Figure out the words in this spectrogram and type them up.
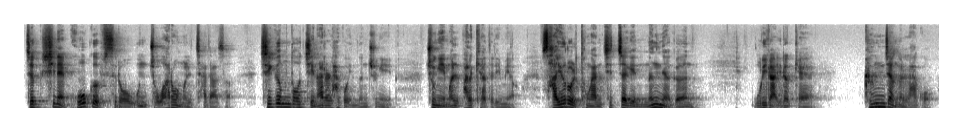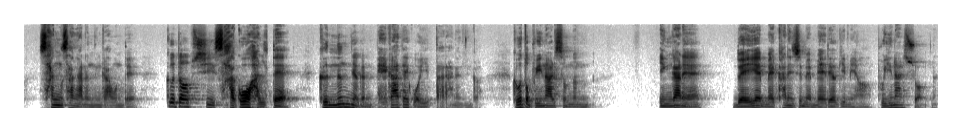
즉 신의 고급스러운 조화로움을 찾아서 지금도 진화를 하고 있는 중임, 중임을 밝혀드리며 사유를 통한 지적인 능력은 우리가 이렇게 긍정을 하고 상상하는 가운데 끝없이 사고할 때 그 능력은 배가 되고 있다라는 것. 그것도 부인할 수 없는 인간의 뇌의 메커니즘의 매력이며 부인할 수 없는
